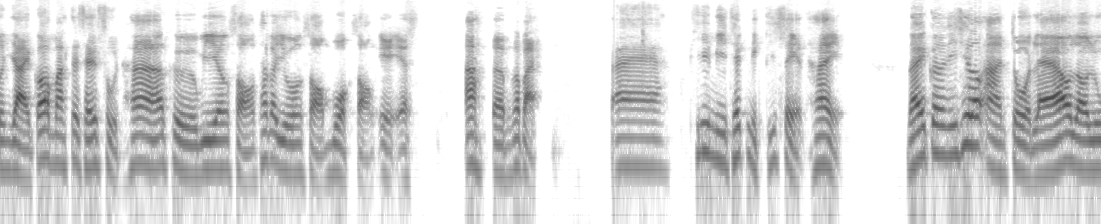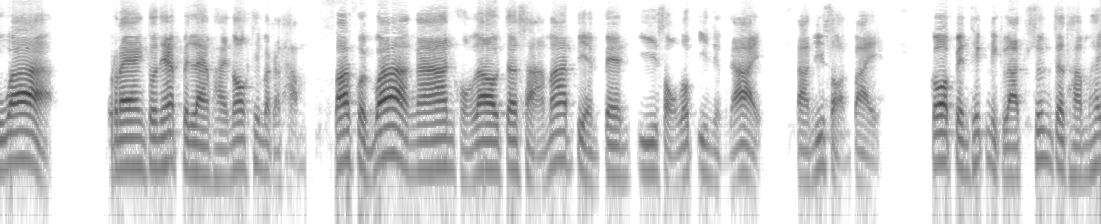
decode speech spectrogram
ส่วนใหญ่ก็มักจะใช้สูตร 5 ก็คือ v องสองเท่ากับ u องสองบวก 2 as อะเติมเข้าไป แต่พี่มีเทคนิคพิเศษให้ ในกรณีที่เราอ่านโจทย์แล้ว เรารู้ว่าแรงตัวนี้เป็นแรงภายนอกที่มากระทำปรากฏว่างานของเราจะสามารถเปลี่ยนเป็น e 2ลบ e 1ได้ ตามที่สอนไป ก็เป็นเทคนิคลัดซึ่งจะทำให้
